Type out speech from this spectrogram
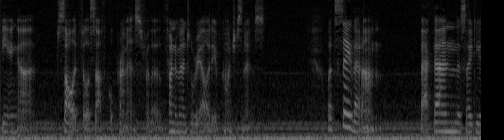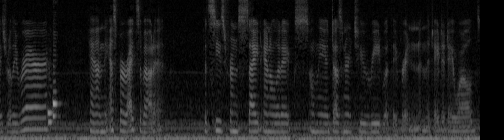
being a solid philosophical premise for the fundamental reality of consciousness. Let's say that um, back then this idea is really rare and the Esper writes about it, but sees from site analytics only a dozen or two read what they've written in the day to day world.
